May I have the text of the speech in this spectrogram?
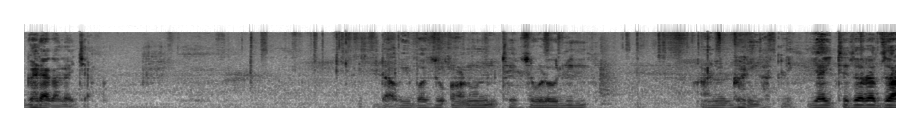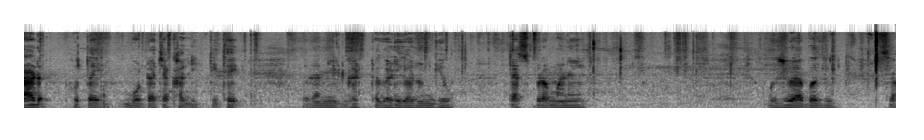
घड्या घालायच्या. डावी बाजू आणून इथे जुळवली आणि घडी घातली. या इथे जरा जाड होतं आहे बोटाच्या खाली तिथे जरा नीट घट्ट घडी घालून घेऊ. त्याचप्रमाणे उजव्या बाजूचा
